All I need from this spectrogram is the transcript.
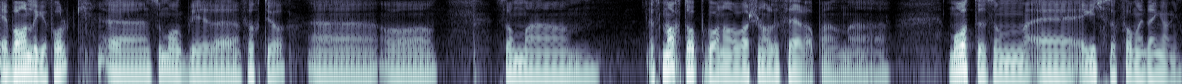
er vanlige folk eh, som òg blir 40 år, eh, og som eh, er smarte og oppegående og rasjonaliserer på en måte som jeg ikke så for meg den gangen.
